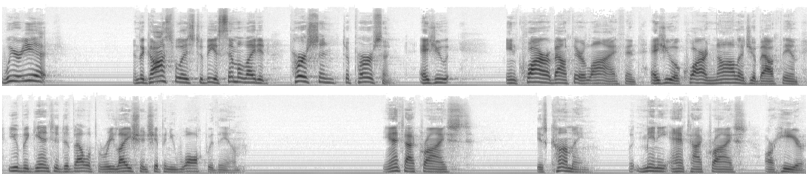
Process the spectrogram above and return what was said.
We're it. And the gospel is to be assimilated person to person as you inquire about their life and as you acquire knowledge about them, you begin to develop a relationship and you walk with them. The Antichrist is coming, but many Antichrists are here.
